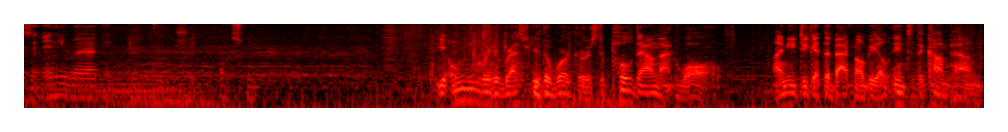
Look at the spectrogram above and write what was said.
Is there anywhere I can infiltrate? Oh, sweet. The only way to rescue the worker is to pull down that wall. I need to get the Batmobile into the compound.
